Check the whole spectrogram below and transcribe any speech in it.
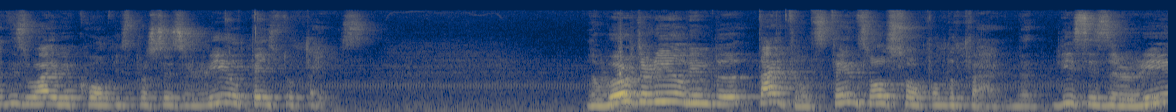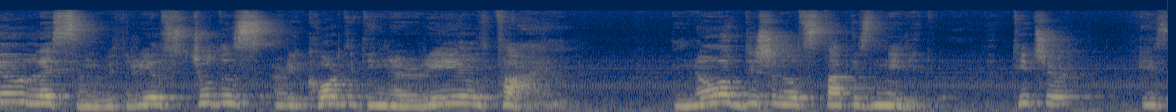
that is why we call this process real face-to-face. The word real in the title stands also for the fact that this is a real lesson with real students recorded in real time. No additional stuff is needed. The teacher is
